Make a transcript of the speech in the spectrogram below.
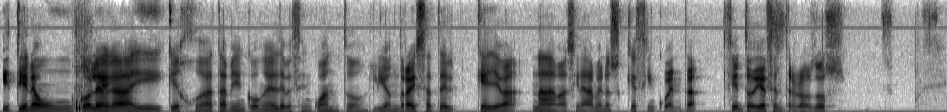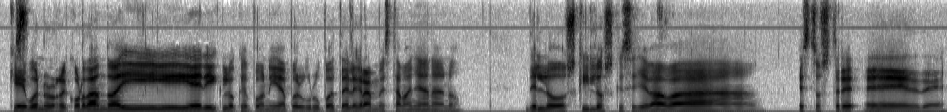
Y tiene un colega ahí que juega también con él de vez en cuando, Leon Dreisatel, que lleva nada más y nada menos que 50. 110 entre los dos. Que bueno, recordando ahí Eric lo que ponía por el grupo de Telegram esta mañana, ¿no? De los kilos que se llevaba estos tres eh, de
